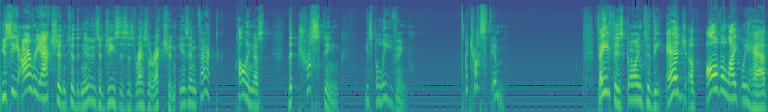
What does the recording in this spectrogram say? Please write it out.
You see, our reaction to the news of Jesus' resurrection is, in fact, calling us that trusting is believing. I trust him. Faith is going to the edge of all the light we have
